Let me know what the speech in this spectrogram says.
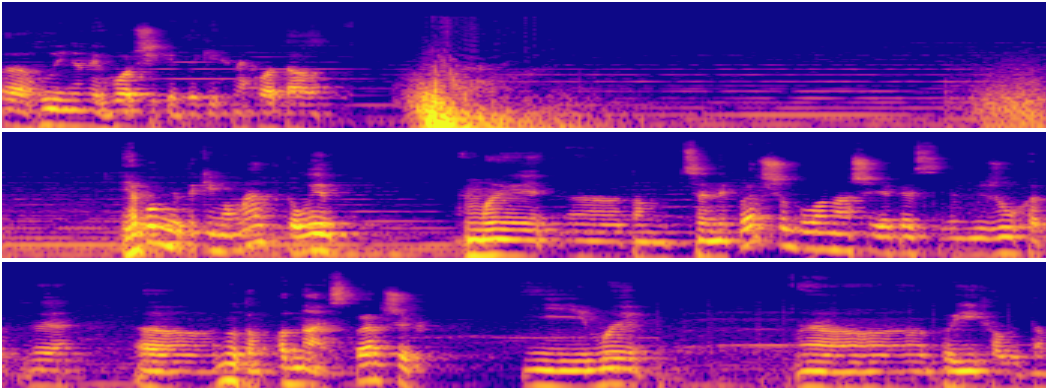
глиняних горщиків таких не вистачало. Я пам'ятаю такий момент, коли ми е, там це не перша була наша якась двіжуха, це е, ну там одна з перших. І ми е, приїхали там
